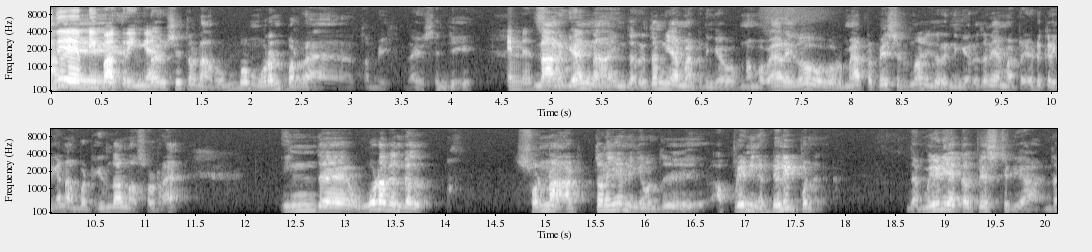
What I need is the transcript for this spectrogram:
இது எப்படி பாக்குறீங்க? இந்த விஷயத்துல நான் ரொம்ப முரண்படுறேன் தம்பி தயவு செஞ்சு என்ன நான் ஏன்னா இந்த ரிதன்யா மேட்டர் நீங்க நம்ம வேற ஏதோ ஒரு மேட்டர் பேசிட்டு இருந்தோம் இதுல நீங்க ரிதன்யா மேட்டர் எடுக்கிறீங்க நான் பட் இருந்தாலும் நான் சொல்றேன் இந்த ஊடகங்கள் சொன்ன அத்தனையும் நீங்கள் வந்து அப்படியே நீங்கள் டெலீட் பண்ணுங்க. இந்த மீடியாக்கள் பேசுச்சு இல்லையா? இந்த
